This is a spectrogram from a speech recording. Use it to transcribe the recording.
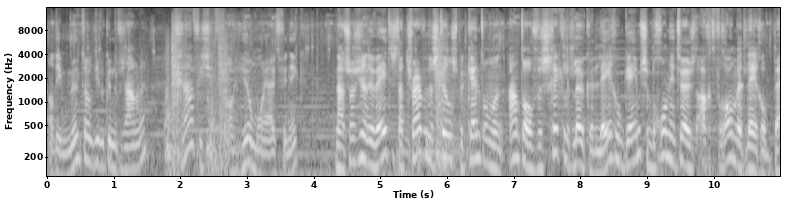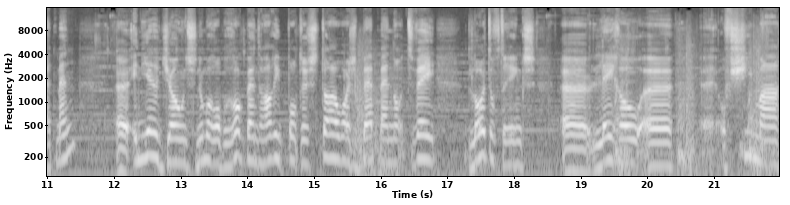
Al die munten ook die we kunnen verzamelen. Grafisch ziet het er al heel mooi uit, vind ik. Nou, zoals jullie weten staat Traveler Stills bekend om een aantal verschrikkelijk leuke Lego games. Ze begonnen in 2008 vooral met Lego Batman. eh, Indiana Jones, noem maar op, Rock Band, Harry Potter, Star Wars, Batman no- 2, Lord of the Rings, eh, Lego eh, of Shima,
